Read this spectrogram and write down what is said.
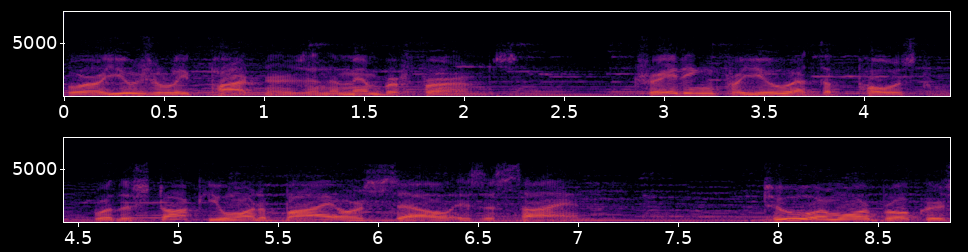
who are usually partners in the member firms, trading for you at the post where the stock you want to buy or sell is assigned. Two or more brokers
